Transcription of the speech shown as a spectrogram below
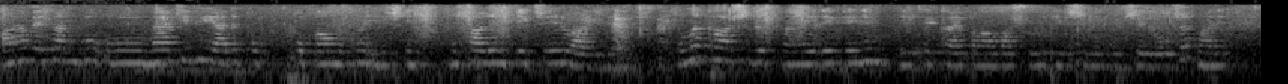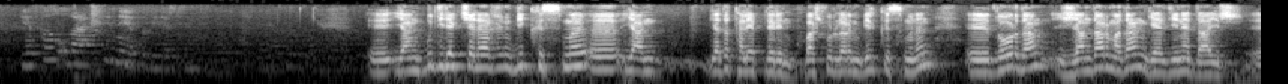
Ayhan Bey efendim bu o, merkezi yerde top, toplanmasına ilişkin muhtarların dilekçeleri var gibi. Buna karşılık hani HDP'nin TK'ya falan başvuru girişimi gibi bir şeyler olacak mı? Hani yasal olarak siz ne yapabilirsiniz? Ee, yani bu dilekçelerin bir kısmı e, yani ya da taleplerin, başvuruların bir kısmının e, doğrudan jandarmadan geldiğine dair e,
